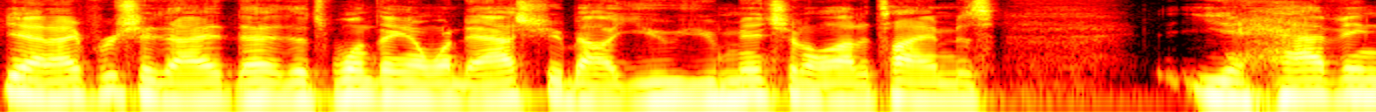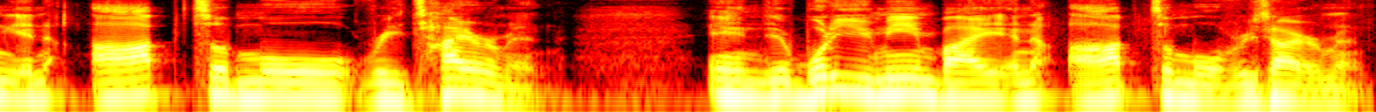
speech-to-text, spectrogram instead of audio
Yeah, and I appreciate that. That's one thing I wanted to ask you about. You you mentioned a lot of times you having an optimal retirement. And what do you mean by an optimal retirement?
